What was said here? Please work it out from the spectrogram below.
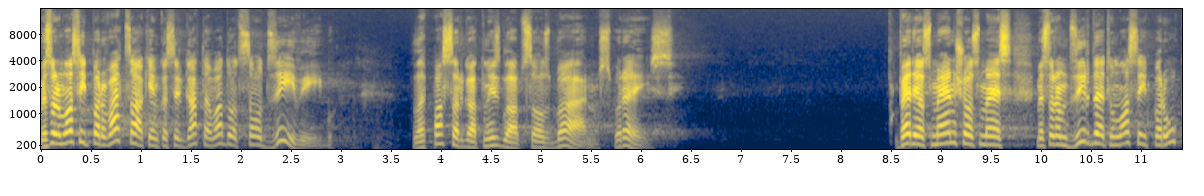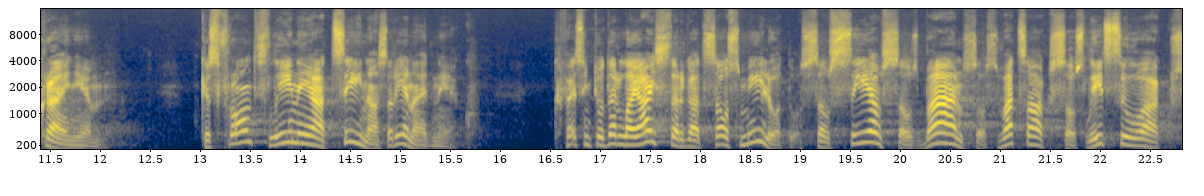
Mēs varam lasīt par vecākiem, kas ir gatavi dot savu dzīvību, lai pasargātu un izglābtu savus bērnus pareizi. Pēdējos mēnešos mēs, mēs varam dzirdēt un lasīt par ukrāņiem, kas frontes līnijā cīnās ar ienaidnieku. Kāpēc viņi to dara? Lai aizsargātu savus mīļotos, savus sievas, savus bērnus, savus vecākus, savus līdzcilvēkus.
